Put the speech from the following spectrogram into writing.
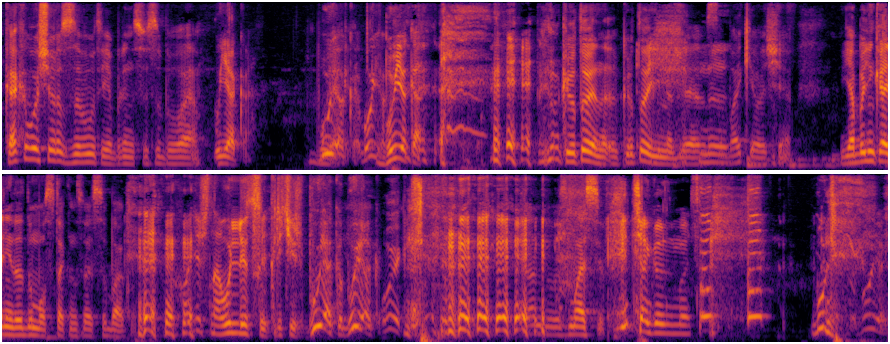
как его еще раз зовут, я, блин, все забываю. Буяка. Буяка. Буяка! Блин, крутое, крутое имя для собаки вообще. Я бы никогда не додумался так назвать собаку. Ходишь на улицу и кричишь «Буяка, буяка!» Буяка. Jungle is massive. Чангл с Масей. «Буяка, буяка!»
